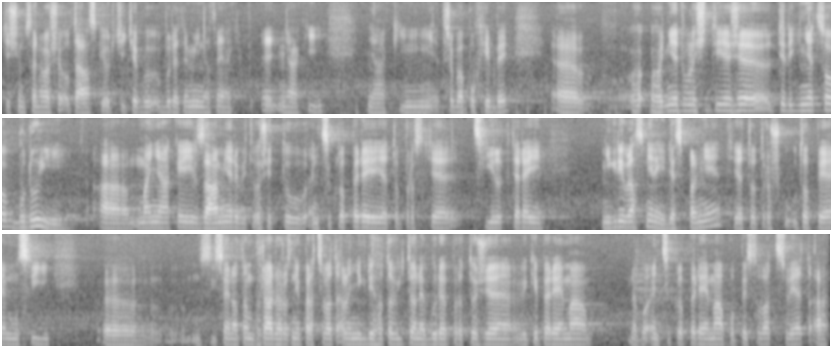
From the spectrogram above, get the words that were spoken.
těším se na vaše otázky, určitě budete mít na to nějaký, nějaký, nějaký třeba pochyby. Hodně důležité je, že ty lidi něco budují a mají nějaký záměr vytvořit tu encyklopedii, je to prostě cíl, který nikdy vlastně nejde splnit, je to trošku utopie, musí, musí se na tom pořád hrozně pracovat, ale nikdy hotový to nebude, protože Wikipedie má nebo encyklopedie má popisovat svět a,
